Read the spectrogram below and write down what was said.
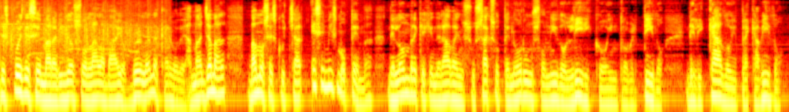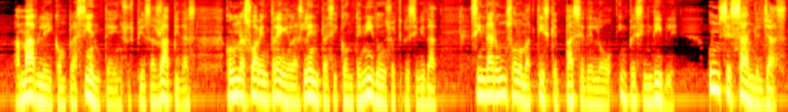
Después de ese maravilloso Lullaby of Berlin a cargo de Hamad Jamal, vamos a escuchar ese mismo tema del hombre que generaba en su saxo tenor un sonido lírico e introvertido, delicado y precavido, amable y complaciente en sus piezas rápidas, con una suave entrega en las lentas y contenido en su expresividad, sin dar un solo matiz que pase de lo imprescindible, un cesán del jazz.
